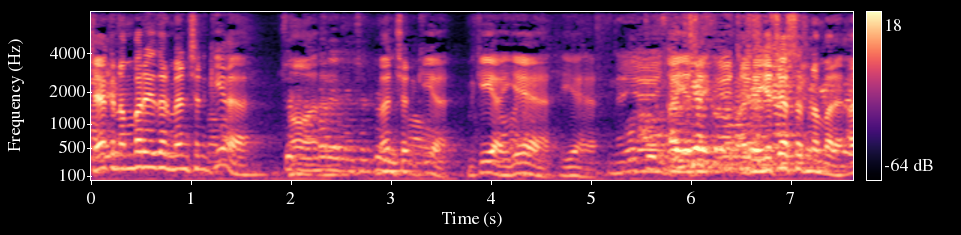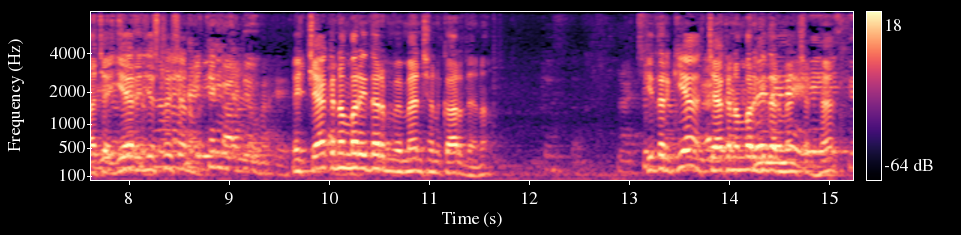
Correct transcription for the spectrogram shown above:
चेक नंबर इधर मेंशन किया है चेक हाँ नंबर है मेंशन कर मेंशन किया है किया है, ये है ये है नहीं हाँ, ये सही अच्छा ये चेसस नंबर है अच्छा ये रजिस्ट्रेशन ये चेक नंबर इधर मेंशन कर देना किधर किया चेक नंबर नहीं, किधर नहीं, मेंशन नहीं, है इसके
